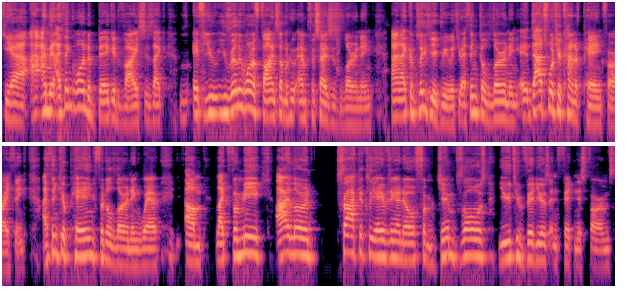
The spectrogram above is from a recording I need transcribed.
Yeah, I, mean, I think one of the big advice is like if you you really want to find someone who emphasizes learning, and I completely agree with you. I think the learning eh, that's what you're kind of paying for. I think I think you're paying for the learning. Where, um, like for me, I learned practically everything I know from gym bros, YouTube videos, and fitness firms.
